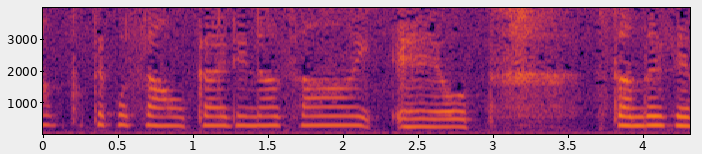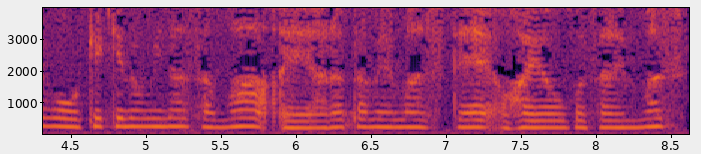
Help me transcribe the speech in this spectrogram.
あポテコさんお帰りなさい、えー、スタンド FM をお聞きの皆様、えー、改めましておはようございます、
